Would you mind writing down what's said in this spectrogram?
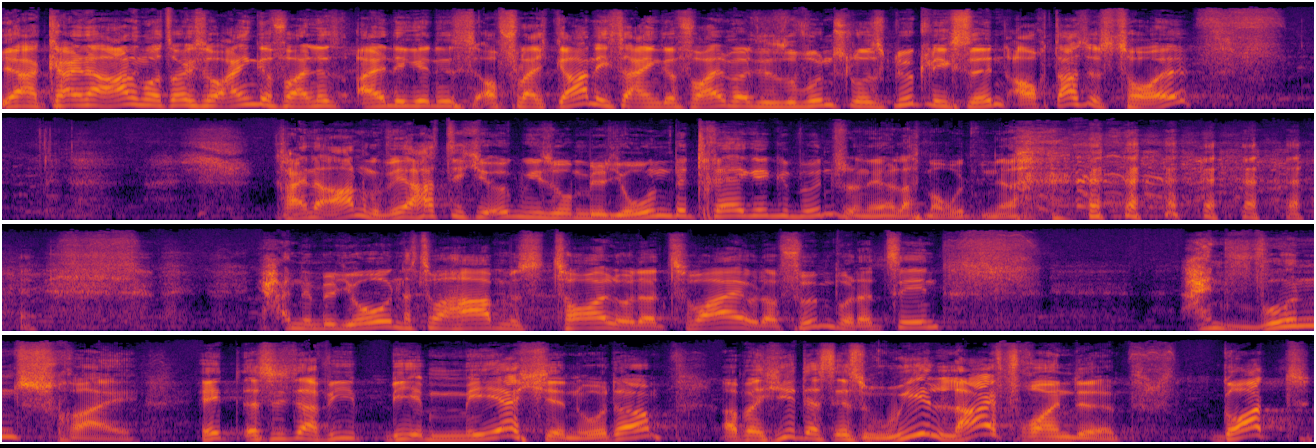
Ja, keine Ahnung, was euch so eingefallen ist. Einigen ist auch vielleicht gar nichts eingefallen, weil sie so wunschlos glücklich sind. Auch das ist toll. Keine Ahnung, wer hat sich hier irgendwie so Millionenbeträge gewünscht? Ja, lass mal unten, ja. ja, eine Million zu haben ist toll oder zwei oder fünf oder zehn. Ein Wunsch frei. Hey, das ist ja wie, wie im Märchen, oder? Aber hier, das ist real life, Freunde. Gott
